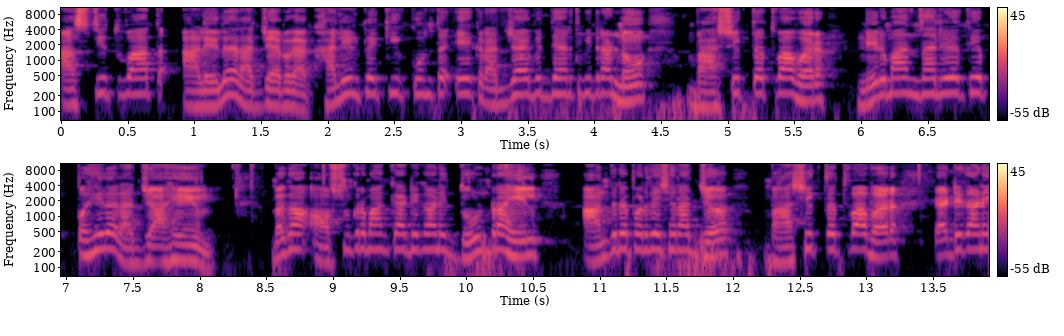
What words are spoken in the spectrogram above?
अस्तित्वात आलेलं राज्य आहे. बघा खालीलपैकी कोणतं एक राज्य आहे विद्यार्थी मित्रांनो? भाषिक तत्वावर निर्माण झालेलं ते पहिलं राज्य आहे. बघा ऑप्शन क्रमांक या ठिकाणी दोन राहील. आंध्र प्रदेश राज्य भाषिक तत्वावर या ठिकाणी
